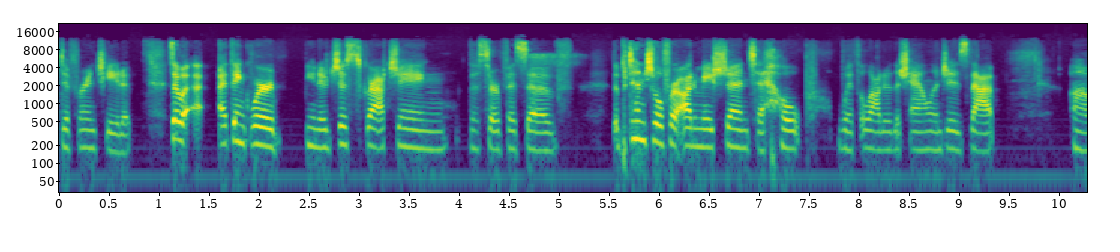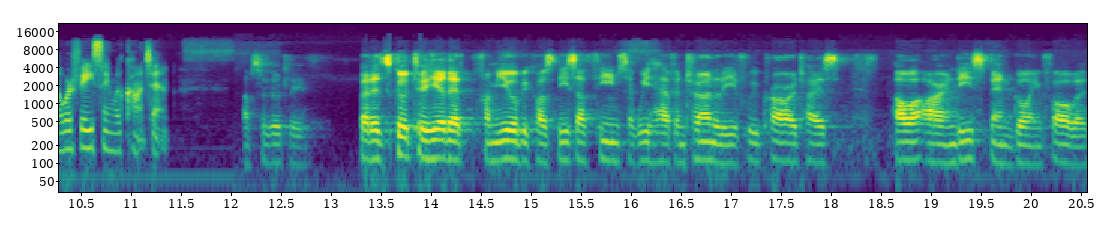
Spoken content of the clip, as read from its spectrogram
differentiated. So i think we're you know just scratching the surface of the potential for automation to help with a lot of the challenges that uh, we're facing with content. Absolutely. But it's good to hear that from you because these are themes that we have internally if we prioritize our r&d spend going forward.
